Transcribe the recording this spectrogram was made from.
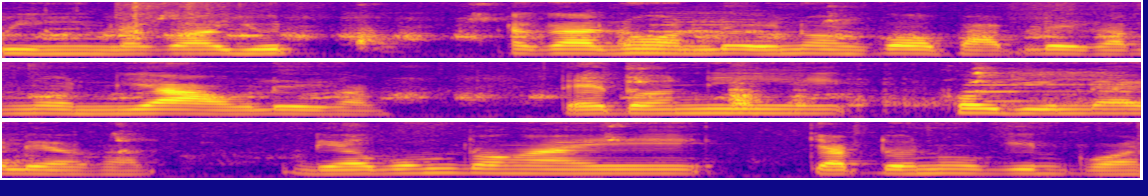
วิ่งแล้วก็หยุดแล้วก็นอนเลยนอนก็พับเลยครับนอนยาวเลยครับ แต่ตอนนี้เขายืนได้แล้วครับ เดี๋ยวผมต้องให้จับตัวนูกินก่อน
